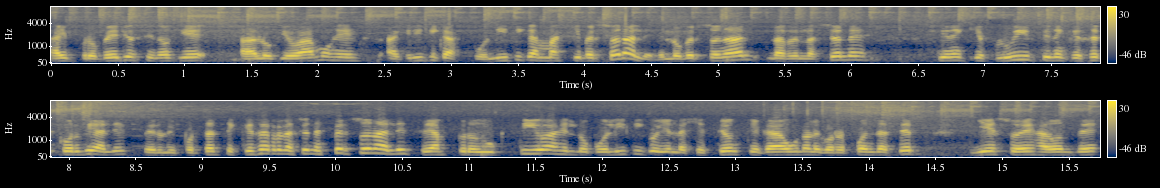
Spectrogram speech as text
a improperios, sino que a lo que vamos es a críticas políticas más que personales. En lo personal, las relaciones tienen que fluir, tienen que ser cordiales, pero lo importante es que esas relaciones personales sean productivas en lo político y en la gestión que cada uno le corresponde hacer, y eso es a donde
